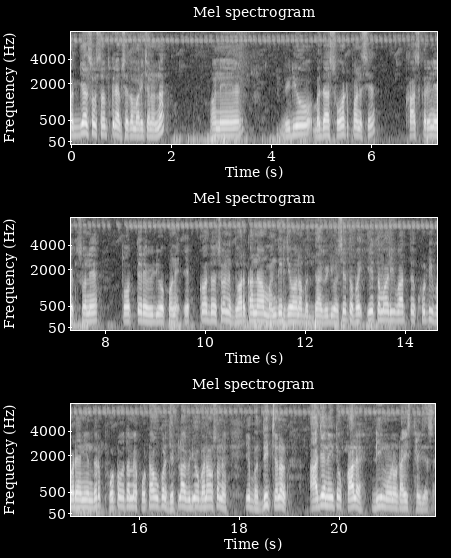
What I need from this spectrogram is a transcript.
અગિયારસો સબસ્ક્રાઈબ છે તમારી ચેનલના. અને વીડિયો બધા શોર્ટ પણ છે. ખાસ કરીને એકસો ને તોતેર વીડિયો પણ એક જ છે ને દ્વારકાના મંદિર જેવાના બધા વીડિયો છે. તો ભાઈ, એ તમારી વાત ખોટી પડે એની અંદર. ફોટો તમે ફોટા ઉપર જેટલા વીડિયો બનાવશો ને, એ બધી જ ચેનલ આજે નહીં તો કાલે ડીમોનોટાઈઝ થઈ જશે.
